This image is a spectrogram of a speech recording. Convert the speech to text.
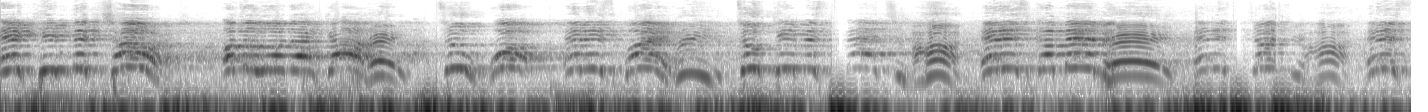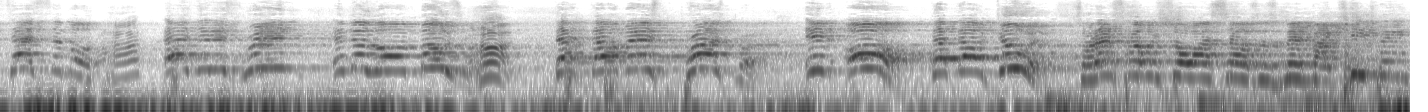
and keep the charge of the Lord thy God Read. to walk in his way, Read. to keep his statutes Uh-huh. and his commandments Read. and his judgments Uh-huh. and his testimonies, Uh-huh. As it is written in the law of Moses, Uh-huh. that thou mayest prosper in all that thou doest. So that's how we show ourselves as men by keeping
